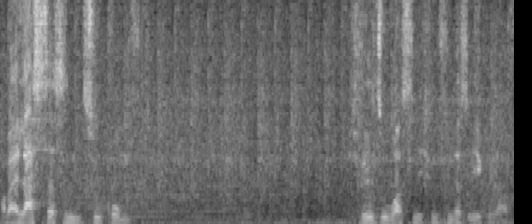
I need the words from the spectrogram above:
Aber lass das in Zukunft. Ich will sowas nicht und finde das ekelhaft.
